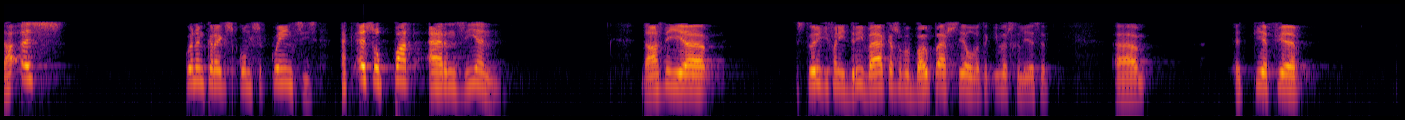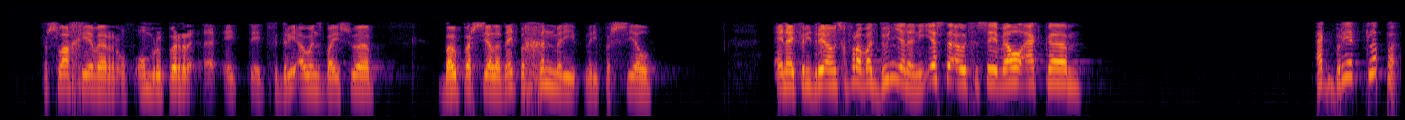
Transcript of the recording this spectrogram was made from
Daar is koninkryks konsekwensies. Ek is op pad erns heen. Daar's die uh storieetjie van die drie werkers op 'n bouperseel wat ek iewers gelees het. Um uh, 'n TV verslaggewer of omroeper uh, het het vir drie ouens by so bouperseel het net begin met die met die perseel En hy het vir die drie ouens gevra, "Wat doen julle?" En die eerste ou het gesê, "Wel, ek ehm um, ek breek klippe."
